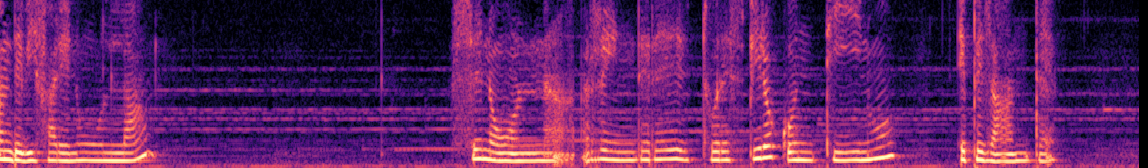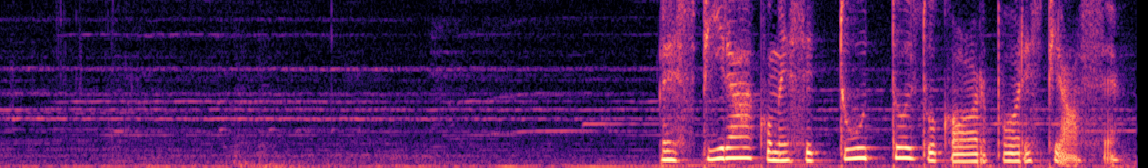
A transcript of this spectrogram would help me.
Non devi fare nulla se non rendere il tuo respiro continuo e pesante. Respira come se tutto il tuo corpo respirasse.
